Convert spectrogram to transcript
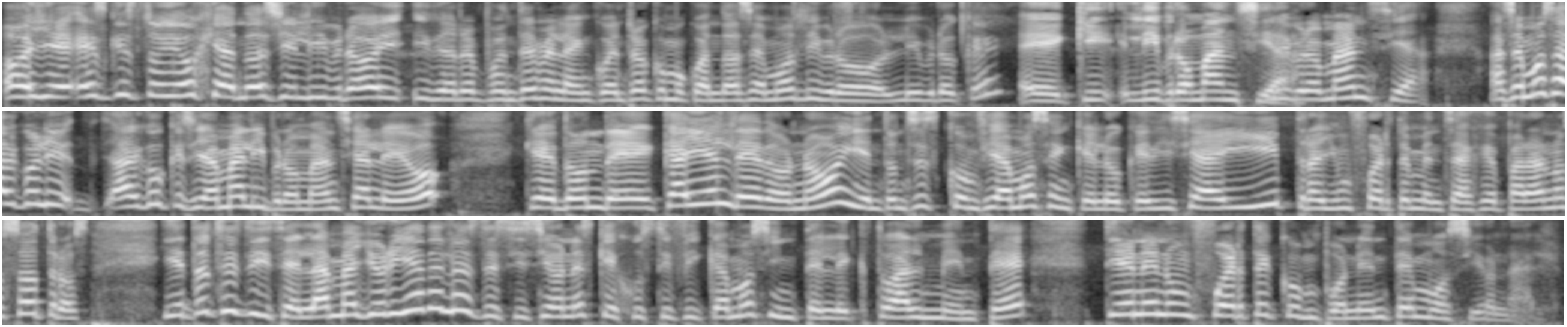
Oye, es que estoy hojeando así el libro y, y de repente me la encuentro como cuando hacemos libro, ¿libro qué? Eh, qui- libromancia. Libromancia. Hacemos algo, li- algo que se llama libromancia, Leo, que donde cae el dedo, ¿no? Y entonces confiamos en que lo que dice ahí trae un fuerte mensaje para nosotros. Y entonces dice, la mayoría de las decisiones que justificamos intelectualmente tienen un fuerte componente emocional,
